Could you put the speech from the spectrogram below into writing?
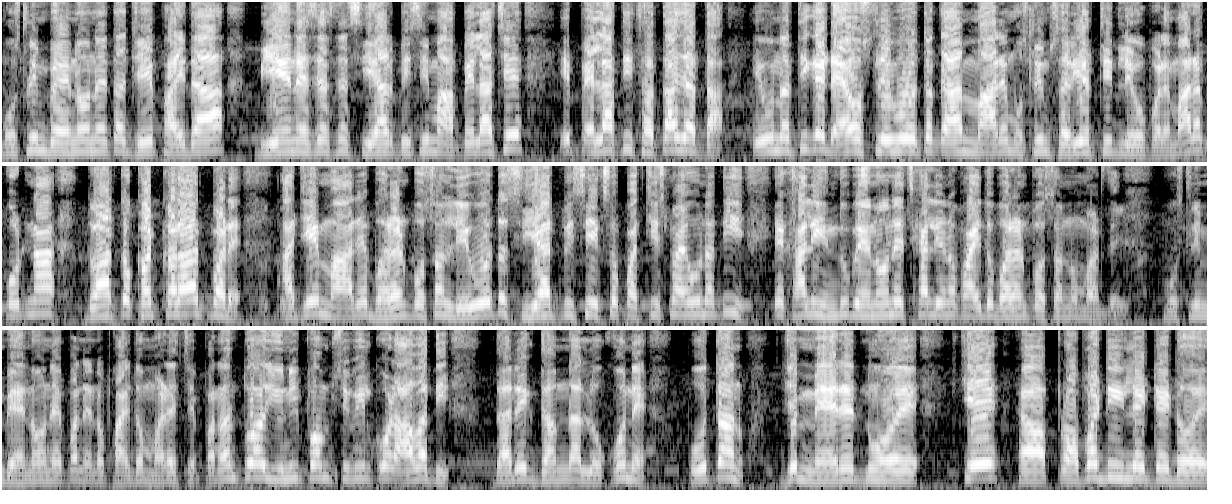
મુસ્લિમ બહેનોને તો જે ફાયદા બીએનએસએસ ને સીઆરપીસીમાં આપેલા છે, એ પહેલાંથી થતા જ હતા. એવું નથી કે ડાયોસ લેવું હોય તો કે આ મારે મુસ્લિમ શરીયતથી જ લેવું પડે. મારે કોર્ટના દ્વાર તો ખટખડાવવા જ પડે. આજે મારે ભરણ પોષણ લેવું હોય તો સીઆરપીસી એકસો પચીસમાં એવું નથી કે ખાલી હિન્દુ બહેનોને જ ખાલી એનો ફાયદો ભરણ પોષણનો મળશે. મુસ્લિમ બહેનોને પણ એનો ફાયદો મળે છે. પરંતુ આ યુનિફોર્મ સિવિલ કોડ આવવાથી દરેક ધર્મના લોકોને પોતાનું જે મેરેજનું હોય કે પ્રોપર્ટી રિલેટેડ હોય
